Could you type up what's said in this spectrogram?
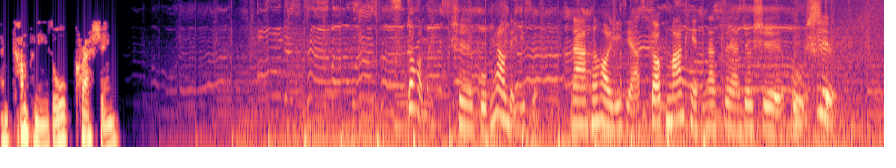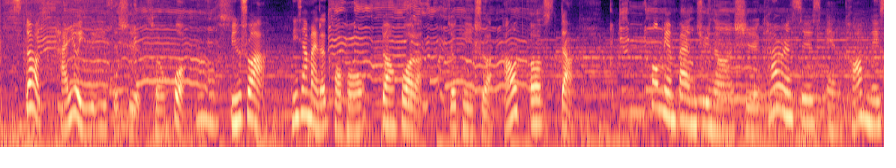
and companies all crashing. Stock 是股票的意思，那很好理解啊。Stock market 那自然就是股市。Stock 还有一个意思是存货，比如说啊，你想买的口红断货了，就可以说 out of stock。后面半句呢是 currencies and companies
